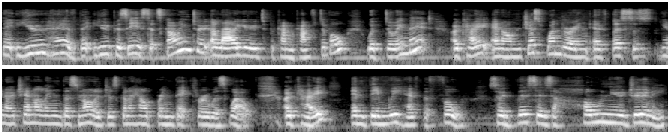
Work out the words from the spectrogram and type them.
that you have, that you possess. It's going to allow you to become comfortable with doing that, okay? And I'm just wondering if this is, you know, channeling this knowledge is going to help bring that through as well, okay? And then we have the Fool. So this is a whole new journey,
